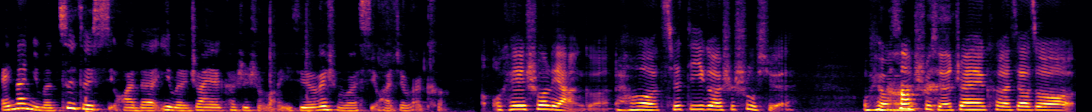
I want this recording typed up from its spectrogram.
哎，那你们最最喜欢的一门专业课是什么？以及为什么喜欢这门课？我可以说两个，然后其实第一个是数学，我们有一门数学 专业课叫做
